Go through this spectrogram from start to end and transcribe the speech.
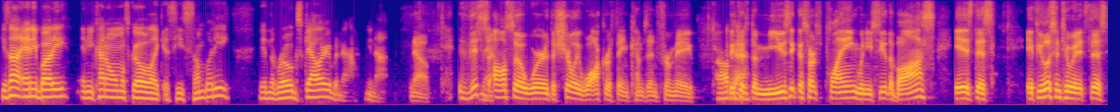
he's not anybody, and you kind of almost go like, is he somebody in the rogues gallery? But now you're not. No, this is also where the Shirley Walker thing comes in for me okay. because the music that starts playing when you see the boss is this. If you listen to it, it's this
